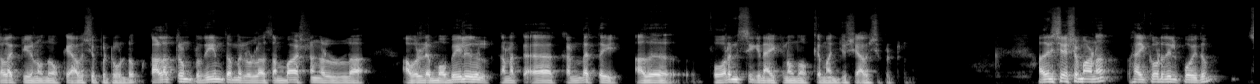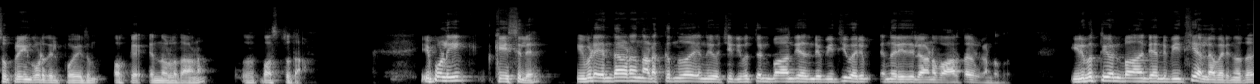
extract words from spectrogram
കളക്ട് ചെയ്യണമെന്നൊക്കെ ആവശ്യപ്പെട്ടുകൊണ്ടും കളക്ടറും പ്രതിയും തമ്മിലുള്ള സംഭാഷണങ്ങളുള്ള അവരുടെ മൊബൈലുകൾ കണക്ക കണ്ടെത്തി അത് ഫോറൻസിക്കിന് അയക്കണമെന്നൊക്കെ മഞ്ജുഷ ആവശ്യപ്പെട്ടിരുന്നു. അതിനുശേഷമാണ് ഹൈക്കോടതിയിൽ പോയതും സുപ്രീം കോടതിയിൽ പോയതും ഒക്കെ എന്നുള്ളതാണ് വസ്തുത. ഇപ്പോൾ ഈ കേസിൽ ഇവിടെ എന്താണ് നടക്കുന്നത് എന്ന് ചോദിച്ചാൽ ഇരുപത്തിയൊൻപതാം തീയതി അതിന്റെ വിധി വരും എന്ന രീതിയിലാണ് വാർത്തകൾ കണ്ടത്. ഇരുപത്തിയൊൻപതാം തീയതി അതിന്റെ വിധിയല്ല വരുന്നത്.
